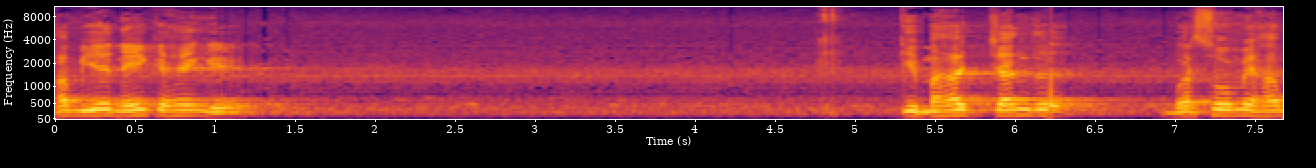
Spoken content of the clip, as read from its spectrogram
हम ये नहीं कहेंगे कि महज चंद वर्षों में हम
